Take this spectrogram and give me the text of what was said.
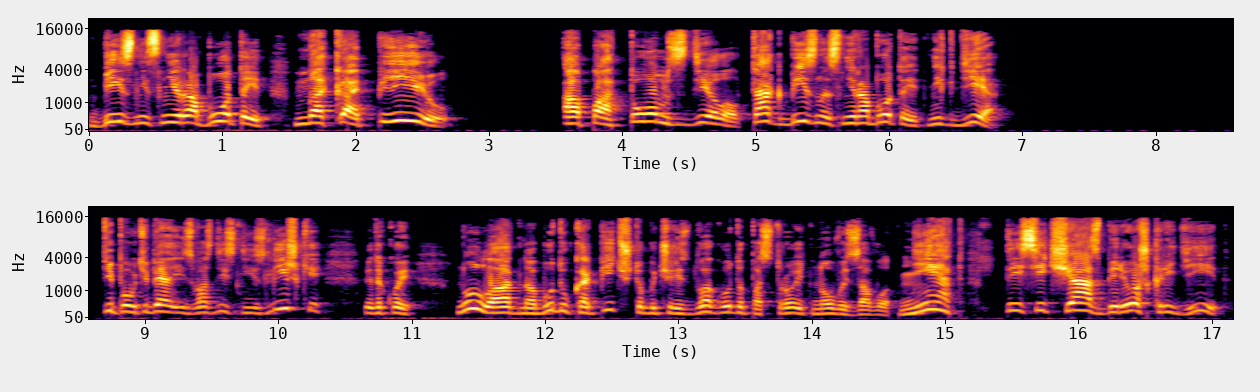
Бизнес не работает, накопил, а потом сделал. Так бизнес не работает нигде. Типа у тебя из воздействия излишки, ты такой, ну ладно, буду копить, чтобы через два года построить новый завод. Нет, ты сейчас берешь кредит.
